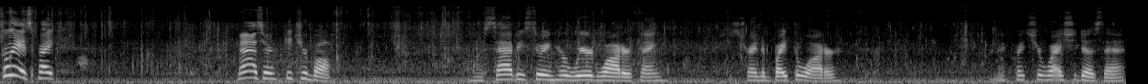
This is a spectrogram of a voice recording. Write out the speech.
Go get it, Spike. Mazzer, get your ball. Sabby's doing her weird water thing. She's trying to bite the water. Not quite sure why she does that.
